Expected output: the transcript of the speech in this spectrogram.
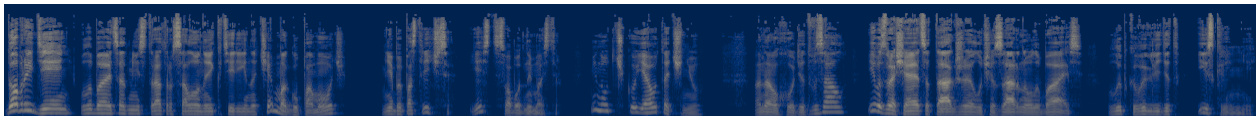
«Добрый день!» — улыбается администратор салона Екатерина. «Чем могу помочь? Мне бы постричься. Есть свободный мастер?» Минуточку, я уточню. Она уходит в зал и возвращается также, лучезарно улыбаясь. Улыбка выглядит искренней,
